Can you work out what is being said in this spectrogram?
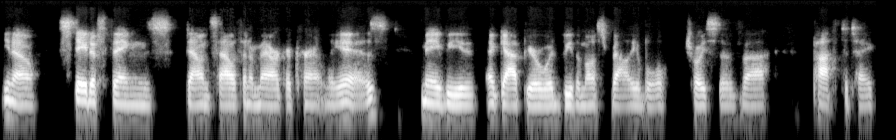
you know state of things down south in America currently is. Maybe a gap year would be the most valuable choice of uh, path to take.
